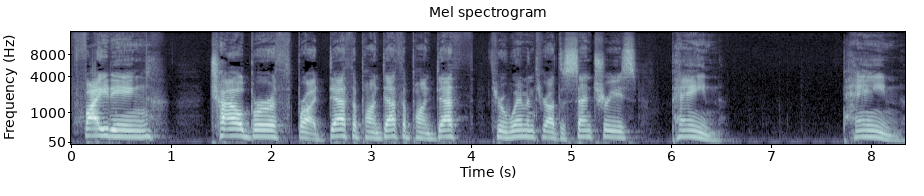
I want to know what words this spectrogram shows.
fighting, childbirth brought death upon death upon death through women throughout the centuries. Pain. Pain.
